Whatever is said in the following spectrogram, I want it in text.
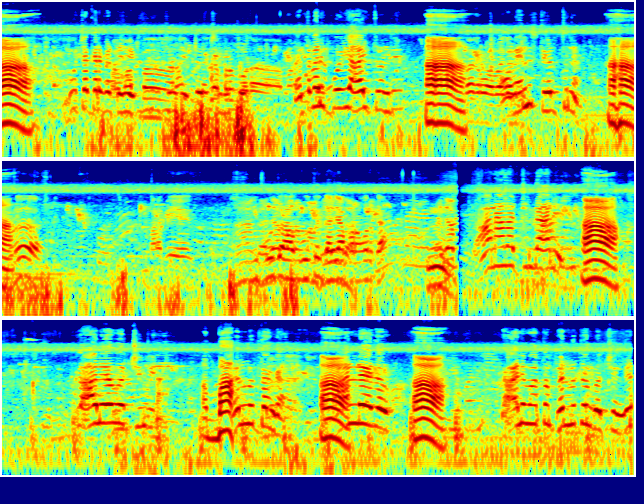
ఆ, ఎంతవరకు పోయి వానాలు వచ్చింది గాలే వచ్చింది. అబ్బా. పెళ్ళుతంగా లేదు గాలి మొత్తం పెళ్ళుతంగా వచ్చింది.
